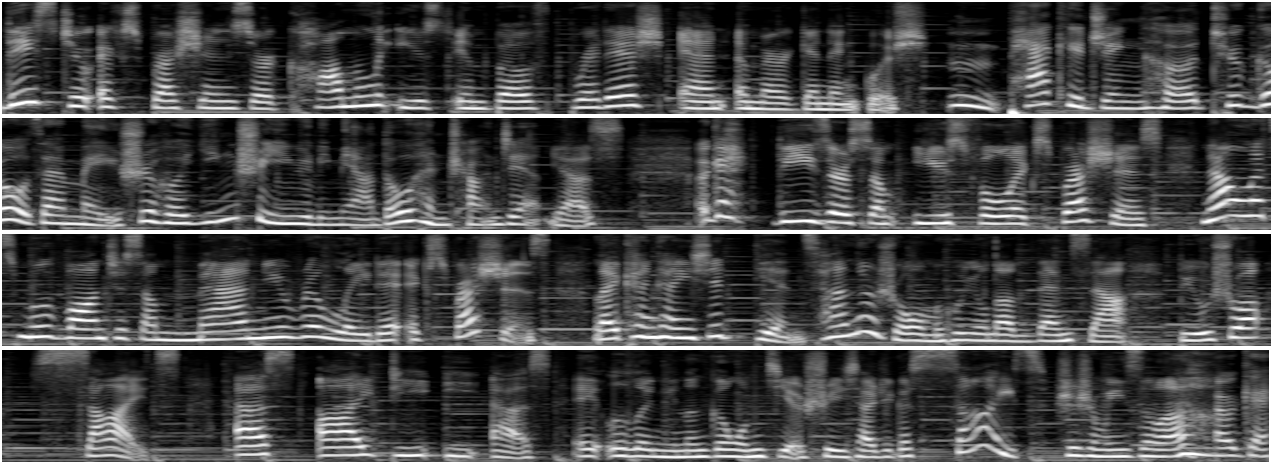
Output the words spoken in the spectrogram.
These two expressions expressions are commonly used in both British and American English. 嗯，packaging 和 to go 在美式和英式英语里面啊都很常见。Yes. Okay, these are some useful expressions. Now let's move on to some menu-related expressions. 来看看一些点餐的时候我们会用到的单词啊，比如说 sides。S I D E S，哎，乐乐，你能跟我们解释一下这个 sides 是什么意思吗？OK，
